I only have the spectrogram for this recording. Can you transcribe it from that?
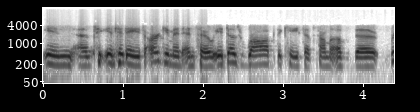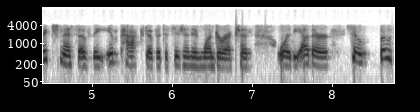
in uh, t- in today's argument, and so it does rob the case of some of the richness of the impact of a decision in one direction or the other. So both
